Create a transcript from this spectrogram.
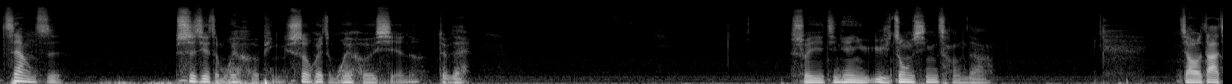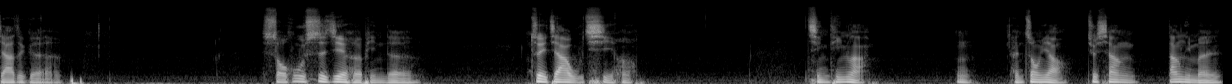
这样子，世界怎么会和平？社会怎么会和谐呢？对不对？所以今天语重心长的教了大家这个。守护世界和平的最佳武器，哈，请听啦，嗯，很重要。就像当你们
